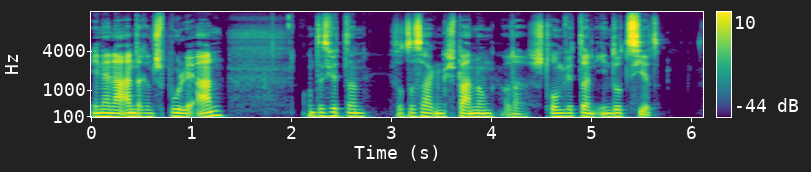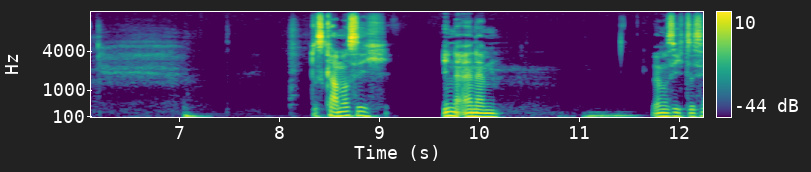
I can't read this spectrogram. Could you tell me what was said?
in einer anderen Spule an und es wird dann sozusagen Spannung oder Strom wird dann induziert. Das kann man sich in einem wenn man sich das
